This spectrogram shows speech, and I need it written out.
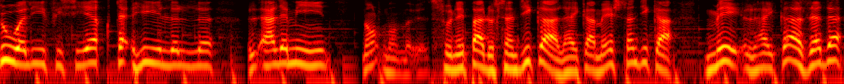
دولي في سياق تأهيل الإعلاميين. Non, ce n'est pas le syndicat. الهيكا ماهيش سنديكا mais الهيكا زاد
